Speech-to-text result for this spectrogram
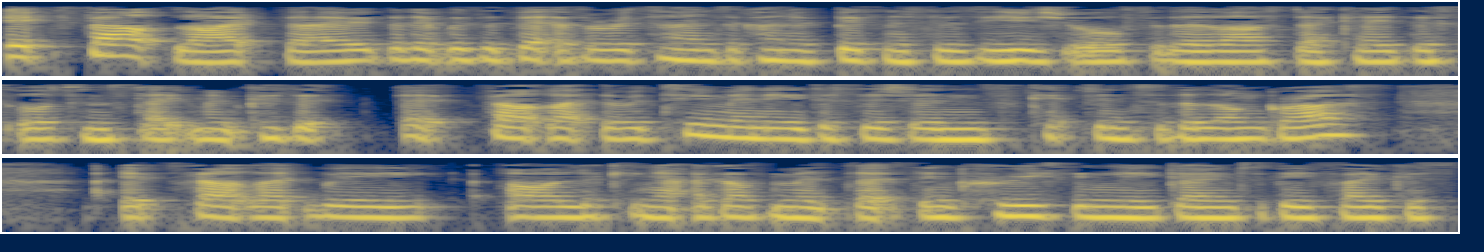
It felt like though that it was a bit of a return to kind of business as usual for the last decade. This autumn statement because it it felt like there were too many decisions kicked into the long grass. It felt like we are looking at a government that's increasingly going to be focused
